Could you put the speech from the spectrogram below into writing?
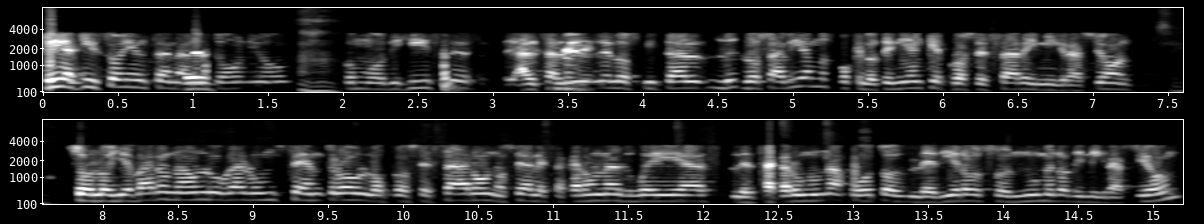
Sí, aquí estoy en San Antonio. Como dijiste, al salir del hospital, lo sabíamos porque lo tenían que procesar a inmigración. Solo llevaron a un lugar, un centro, lo procesaron, o sea, le sacaron las huellas, le sacaron una foto, le dieron su número de inmigración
